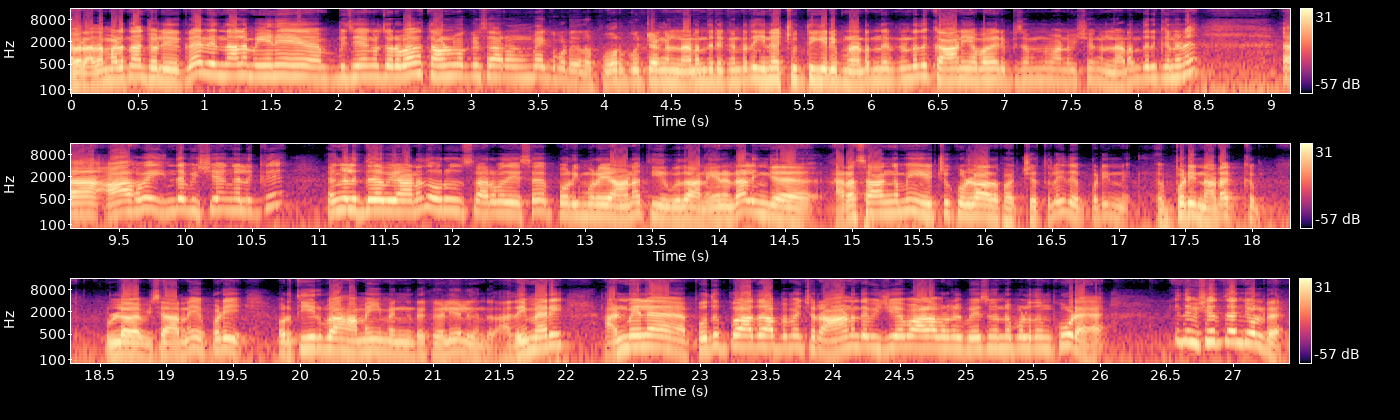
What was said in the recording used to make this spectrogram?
அவர் அதை மட்டும் தான் சொல்லியிருக்கிறார். இருந்தாலும் ஏனைய விஷயங்கள் தொடர்பாக தமிழ் மக்கள் சார்பில் முன்வைக்கப்படுகிறது போர்க்குற்றங்கள் நடந்திருக்கின்றது இன சுத்திகரிப்பு நடந்திருக்கின்றது காணி அபகரிப்பு சம்பந்தமான விஷயங்கள் நடந்திருக்கின்றன. ஆகவே இந்த விஷயங்களுக்கு எங்களுக்கு தேவையானது ஒரு சர்வதேச பொறிமுறையான தீர்வு தான் ஏனென்றால் இங்கே அரசாங்கமே ஏற்றுக்கொள்ளாத பட்சத்தில் இது எப்படி எப்படி நடக்கும்? உள்ள விசாரணை எப்படி ஒரு தீர்வாக அமையும் என்கின்ற கேள்வி எழுகின்றது. அதே மாதிரி அண்மையில் பொது பாதுகாப்பு அமைச்சர் ஆனந்த விஜயபால் அவர்கள் பேசுகின்ற பொழுதும் கூட இந்த விஷயத்தை தான் சொல்கிறேன்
